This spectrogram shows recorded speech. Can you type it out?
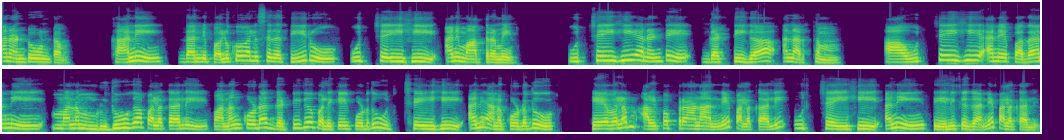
అని అంటూ ఉంటాం. కానీ దాన్ని పలుకోవలసిన తీరు ఉచ్చైహి అని మాత్రమే. ఉచ్చైహి అనంటే గట్టిగా అని అర్థం. ఆ ఉచ్చైహి అనే పదాన్ని మనం మృదువుగా పలకాలి మనం కూడా గట్టిగా పలికేయకూడదు ఉచ్చైహి అని అనకూడదు. కేవలం అల్పప్రాణాన్నే పలకాలి ఉచ్చైహి అని తేలికగానే పలకాలి.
